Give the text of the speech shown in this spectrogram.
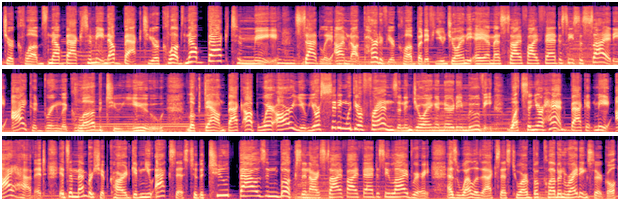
At your clubs. Now back to me. Now back to your clubs. Now back to me. Sadly, I'm not part of your club, but if you join the AMS Sci-Fi Fantasy Society, I could bring the club to you. Look down, back up. Where are you? You're sitting with your friends and enjoying a nerdy movie. What's in your hand? Back at me. I have it. It's a membership card giving you access to the 2,000 books in our Sci-Fi Fantasy Library, as well as access to our book club and writing circle.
